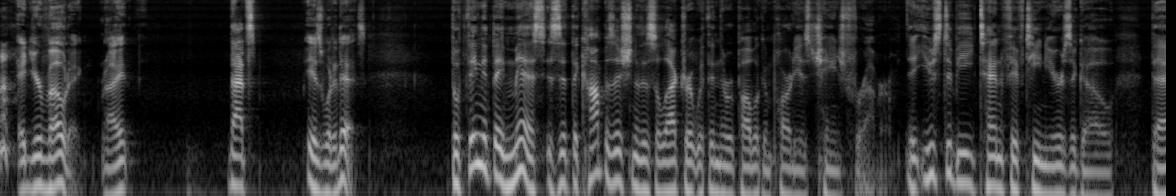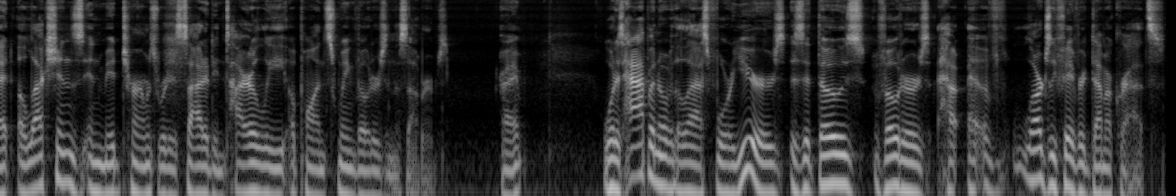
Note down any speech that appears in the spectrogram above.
and you're voting, right? That's is what it is. The thing that they miss is that the composition of this electorate within the Republican Party has changed forever. It used to be 10, 15 years ago that elections and midterms were decided entirely upon swing voters in the suburbs, right? What has happened over the last four years is that those voters ha- have largely favored Democrats,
